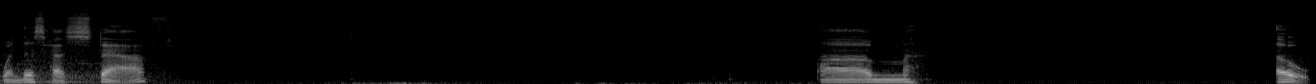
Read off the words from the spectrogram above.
when this has staff. Um, oh,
